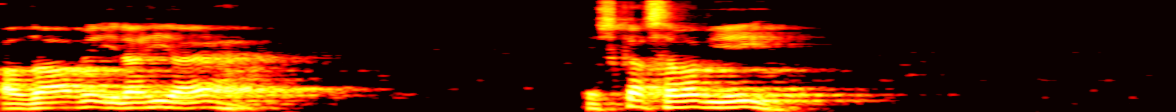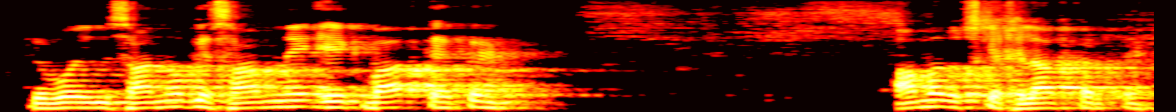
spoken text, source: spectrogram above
عذاب الہی آیا ہے اس کا سبب یہی ہے کہ وہ انسانوں کے سامنے ایک بات کہتے ہیں، عمل اس کے خلاف کرتے ہیں۔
